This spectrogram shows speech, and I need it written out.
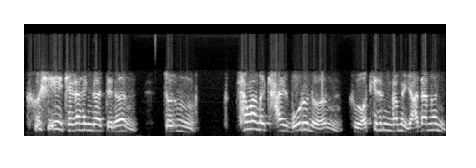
그것이 제가 생각할 때는 좀 상황을 잘 모르는 그 어떻게 생각하면 야당은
